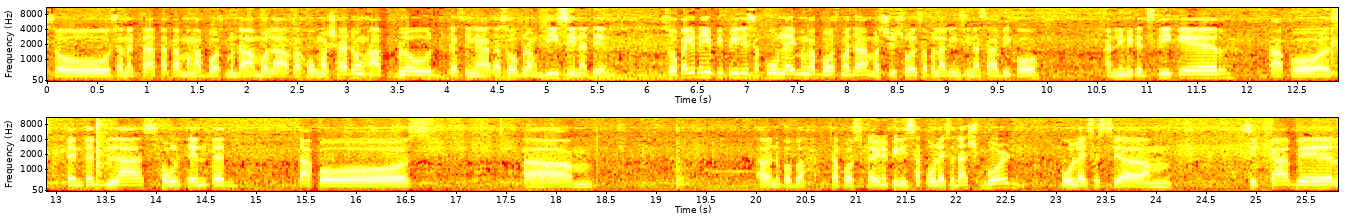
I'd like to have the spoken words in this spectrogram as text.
So, sa nagtataka mga boss, madam, wala ka kung masyadong upload kasi nga sa sobrang busy na din. So, kayo na yung pipili sa kulay mga boss, madam. As usual sa palaging sinasabi ko, unlimited sticker, tapos tinted glass, whole tinted, tapos um, ano pa ba? Tapos kayo na pili sa kulay sa dashboard, kulay sa um, seat cover,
